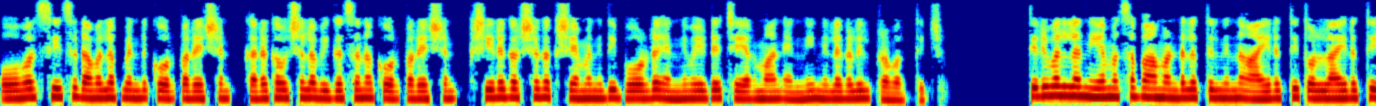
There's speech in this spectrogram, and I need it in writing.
overseas development corporation കരകൗശല വികസന കോർപ്പറേഷൻ ക്ഷീരകർഷക ക്ഷേമനിധി ബോർഡ് എന്നിവയുടെ ചെയർമാൻ എന്നീ നിലകളിൽ പ്രവർത്തിച്ചു. തിരുവല്ല നിയമസഭാ മണ്ഡലത്തിൽ നിന്ന് ആയിരത്തി തൊള്ളായിരത്തി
